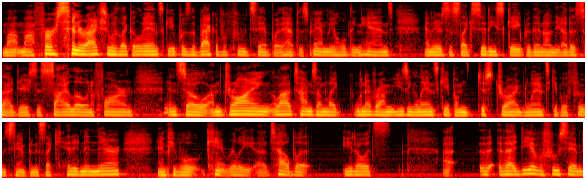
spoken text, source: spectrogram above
my, my first interaction with like a landscape was the back of a food stamp where they have this family holding hands and there's this like cityscape and then on the other side there's this silo and a farm. And so i'm drawing a lot of times i'm like whenever i'm using a landscape i'm just drawing the landscape of a food stamp and it's like hidden in there and people can't really uh, tell but you know it's uh, the, the idea of a food stamp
